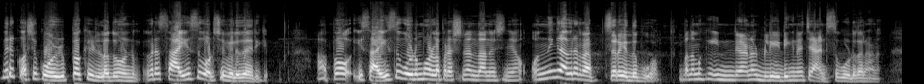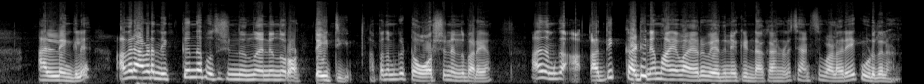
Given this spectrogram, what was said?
ഇവർ കുറച്ച് കൊഴുപ്പൊക്കെ ഉള്ളതുകൊണ്ടും ഇവരുടെ സൈസ് കുറച്ച് വലുതായിരിക്കും. അപ്പോൾ ഈ സൈസ് കൂടുമ്പോൾ ഉള്ള പ്രശ്നം എന്താണെന്ന് വെച്ച് കഴിഞ്ഞാൽ ഒന്നുകിൽ അവർ റപ്ചർ ചെയ്ത് പോവാം. അപ്പോൾ നമുക്ക് ഇന്റേർണൽ ബ്ലീഡിങ്ങിന് ചാൻസ് കൂടുതലാണ്. അല്ലെങ്കിൽ അവരവിടെ നിൽക്കുന്ന പൊസിഷനിൽ നിന്ന് തന്നെ ഒന്ന് റൊട്ടേറ്റ് ചെയ്യും. അപ്പോൾ നമുക്ക് ടോർഷൻ എന്ന് പറയാം. അത് നമുക്ക് അതികഠിനമായ വയറുവേദനയൊക്കെ ഉണ്ടാക്കാനുള്ള ചാൻസ് വളരെ കൂടുതലാണ്.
